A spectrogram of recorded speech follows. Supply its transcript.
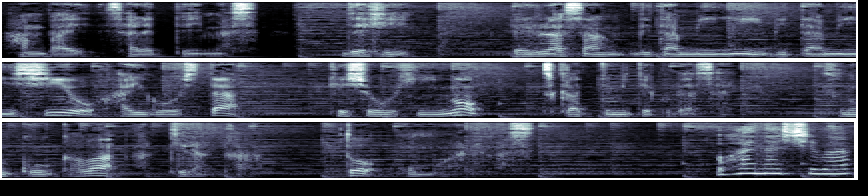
販売されています。ぜひフェルラ酸、ビタミン E、ビタミン C を配合した化粧品を使ってみてください。その効果は明らかと思われます。お話は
